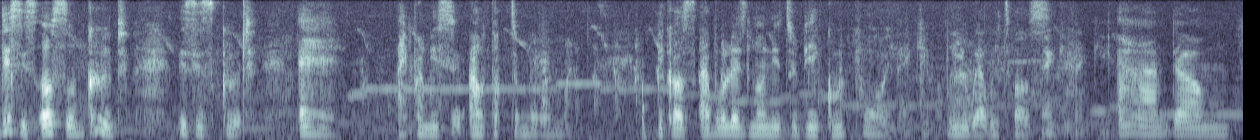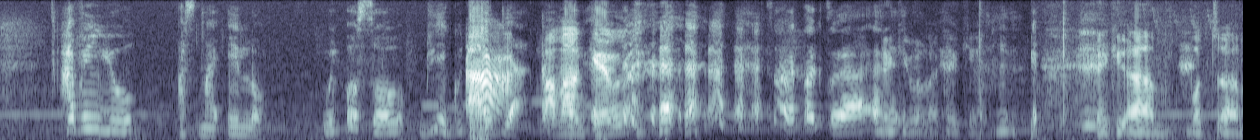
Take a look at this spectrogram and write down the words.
This is also good. This is good. Eh, I promise you, I'll talk to Mirima. Because I've always known you to be a good boy. Thank you. When you were with us. Thank you, thank you. And um, having you as my in-law will also be a good idea. Mama girl. so I'll talk to her. Thank you, Mama. Thank you. Thank you. Um, but um,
